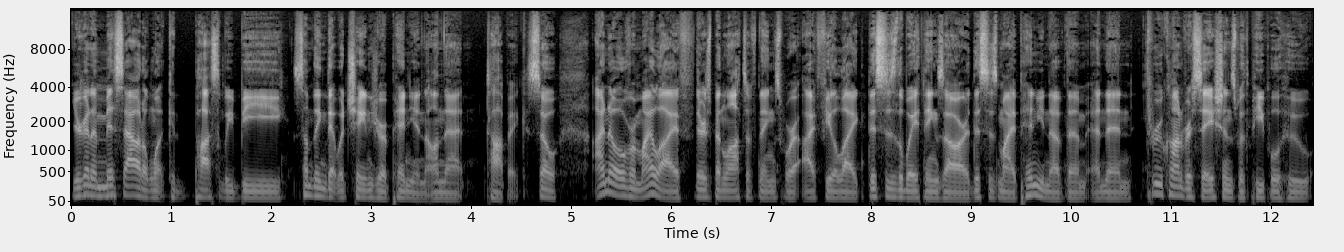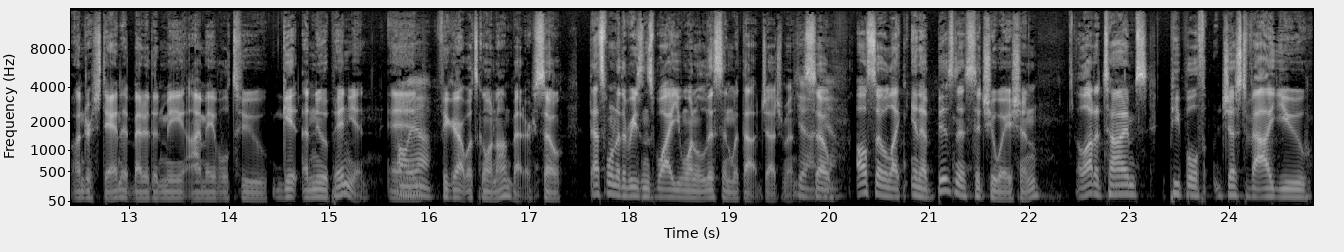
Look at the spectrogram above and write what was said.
you're going to miss out on what could possibly be something that would change your opinion on that topic. So I know over my life, there's been lots of things where I feel like this is the way things are, this is my opinion of them. And then through conversations with people who understand it better than me, I'm able to get a new opinion oh, and Oh, yeah. figure out what's going on better. So that's one of the reasons why you want to listen without judgment. Yeah, so yeah. also, like in a business situation, a lot of times people just value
